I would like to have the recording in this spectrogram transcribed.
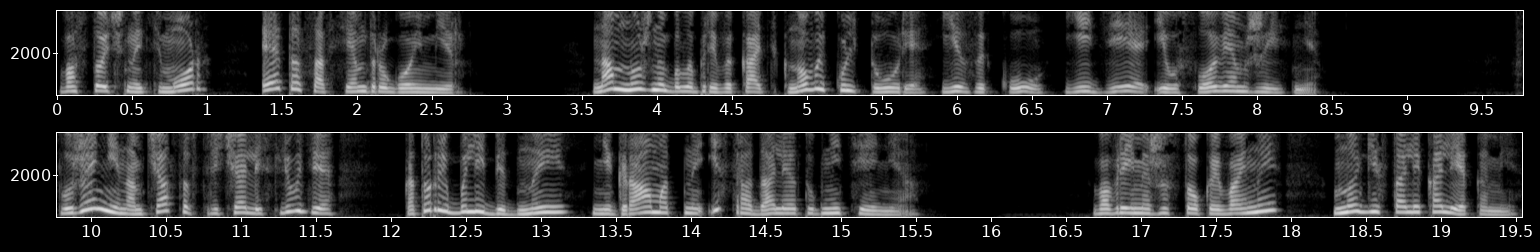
Восточный Тимор — это совсем другой мир. Нам нужно было привыкать к новой культуре, языку, еде и условиям жизни. В служении нам часто встречались люди, которые были бедны, неграмотны и страдали от угнетения. Во время жестокой войны многие стали калеками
